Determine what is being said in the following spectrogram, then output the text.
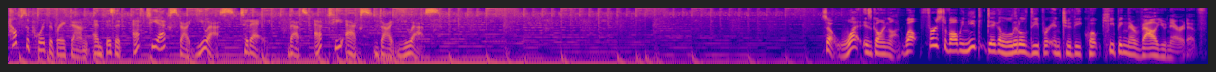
Help support the breakdown and visit ftx.us today. That's ftx.us. So, what is going on? Well, first of all, we need to dig a little deeper into the quote, keeping their value narrative.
